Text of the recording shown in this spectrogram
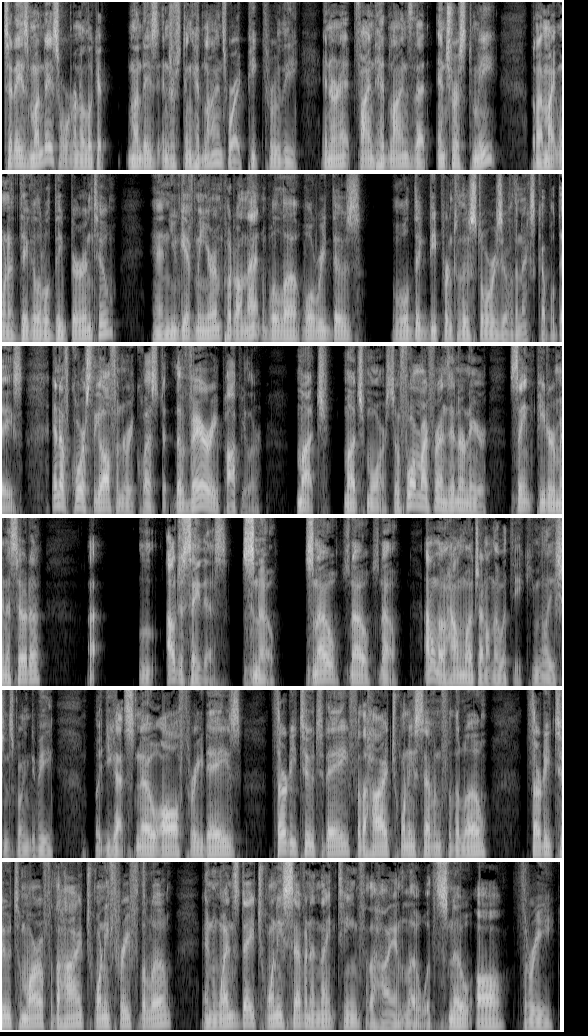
Today's Monday, so we're going to look at Monday's interesting headlines where I peek through the internet, find headlines that interest me that I might want to dig a little deeper into, and you give me your input on that, we'll uh, we'll read those. We'll dig deeper into those stories over the next couple days, and of course, the often requested, the very popular, much much more. So for my friends in or near St. Peter, Minnesota, uh, I'll just say this: snow. Snow, snow, snow. I don't know how much. I don't know what the accumulation is going to be, but you got snow all three days. 32 today for the high, 27 for the low. 32 tomorrow for the high, 23 for the low. And Wednesday, 27 and 19 for the high and low with snow all three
